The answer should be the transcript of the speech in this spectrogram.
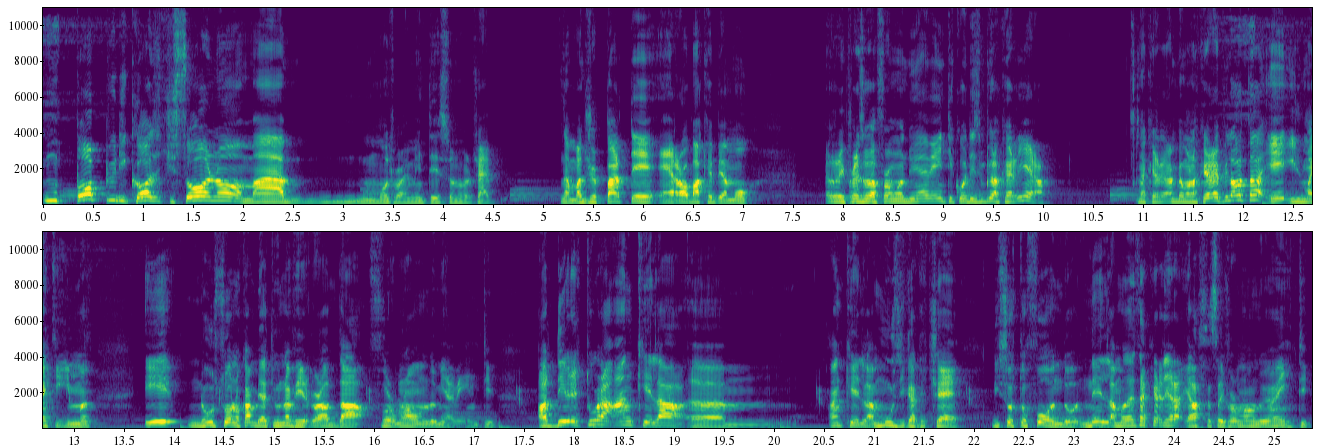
un po' più di cose ci sono, ma molto probabilmente sono. Cioè, la maggior parte è roba che abbiamo ripreso da Formula 2020, come ad esempio la carriera. La carriera- abbiamo la carriera pilota e il My Team. E non sono cambiati una virgola da Formula 1 2020. Addirittura anche la, ehm, anche la musica che c'è di sottofondo nella modalità carriera è la stessa di Formula 1 2020.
